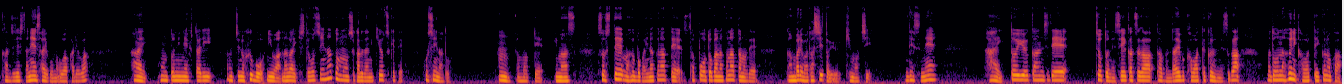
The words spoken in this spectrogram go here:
感じでしたね最後のお別れは。はい本当にね2人うちの父母には長生きしてほしいなと思うし体に気をつけてほしいなと、うん、思っています。そして、まあ、父母がいなくなってサポートがなくなったので頑張れ私という気持ちですね。はい。という感じで、ちょっとね、生活が多分だいぶ変わってくるんですが、まあ、どんな風に変わっていくのか、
